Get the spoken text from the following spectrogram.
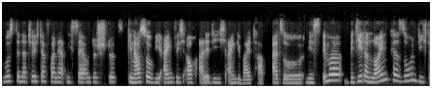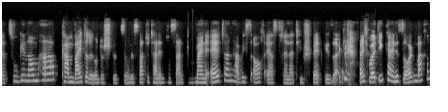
wusste natürlich davon, der hat mich sehr unterstützt, genauso wie eigentlich auch alle, die ich eingeweiht habe. Also mir ist immer mit jeder neuen Person, die ich dazugenommen habe, kam weitere Unterstützung. Das war total interessant. Meine Eltern habe ich es auch erst relativ spät gesagt, ich wollte ihnen keine Sorgen machen.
